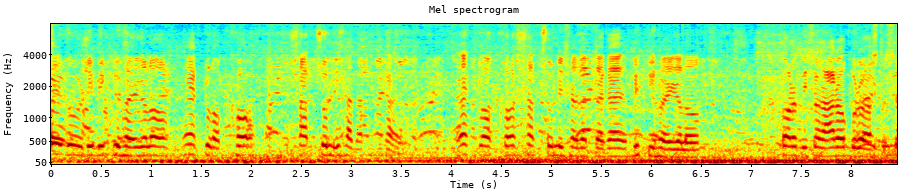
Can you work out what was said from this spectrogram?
এই গরুটি বিক্রি হয়ে গেল এক লক্ষ সাতচল্লিশ হাজার টাকায়। এক লক্ষ সাতচল্লিশ হাজার টাকায় বিক্রি হয়ে গেল পরের পিছনে আরও গরু আসতেছে।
